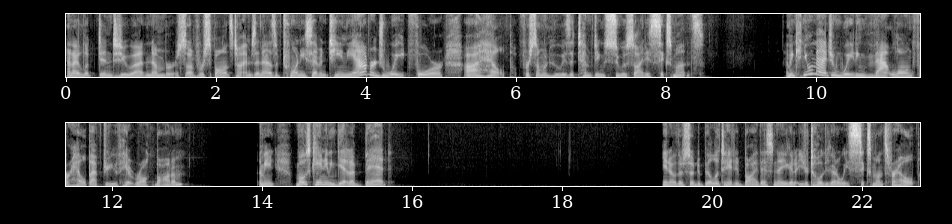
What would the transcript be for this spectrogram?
And I looked into uh, numbers of response times, and as of 2017, the average wait for uh, help for someone who is attempting suicide is six months. I mean, can you imagine waiting that long for help after you've hit rock bottom? I mean, most can't even get out of bed. You know, they're so debilitated by this. Now you you're told you got to wait six months for help.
